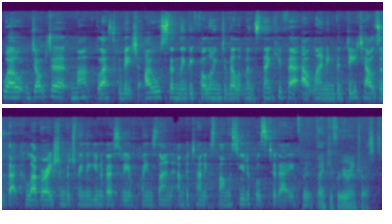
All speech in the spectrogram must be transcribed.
Well, Dr. Mark Blaskovich, I will certainly be following developments. Thank you for outlining the details of that collaboration between the University of Queensland and Botanix Pharmaceuticals today. Great, thank you for your interest.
